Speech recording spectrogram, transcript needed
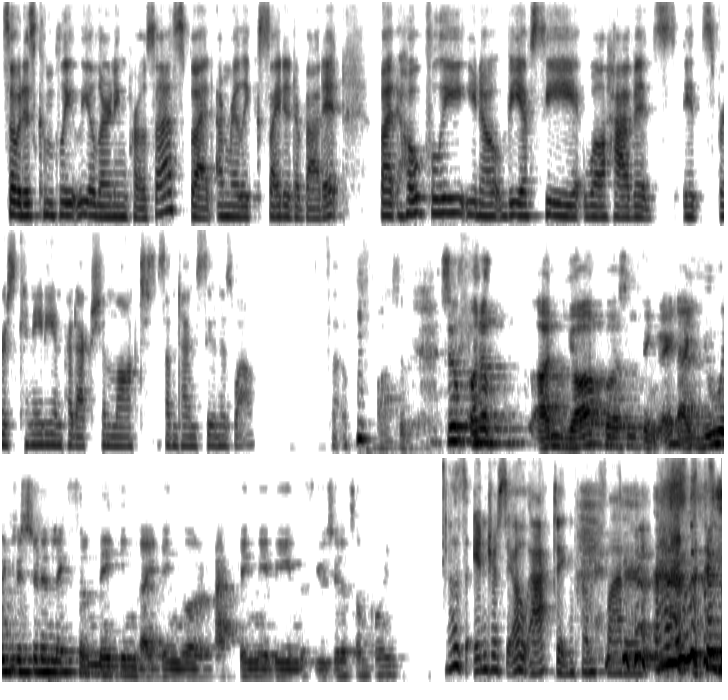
So it is completely a learning process, but I'm really excited about it. But hopefully, you know, VFC will have its its first Canadian production locked sometime soon as well. So Awesome. So on a on your personal thing, right? Are you interested in like filmmaking, writing, or acting maybe in the future at some point? That's interesting. Oh, acting. I'm flattered. because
